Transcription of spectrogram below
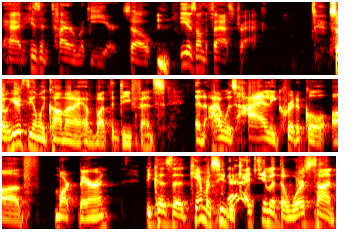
had his entire rookie year. So hmm. he is on the fast track. So here's the only comment I have about the defense. And I was highly critical of Mark Barron because the camera seemed to catch him at the worst time.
